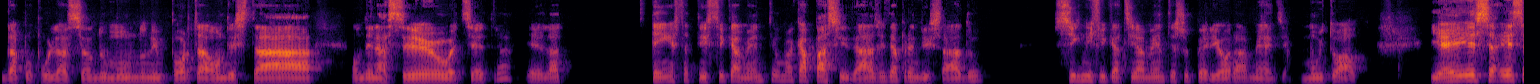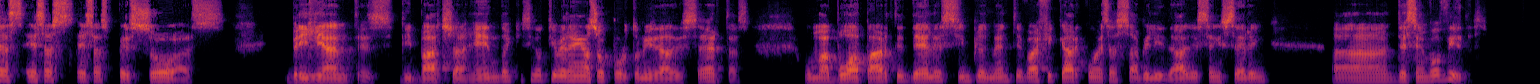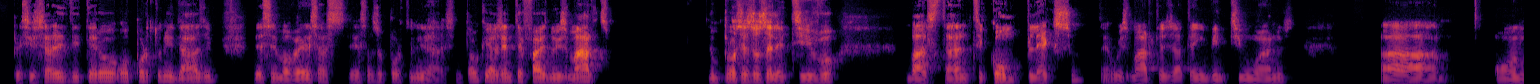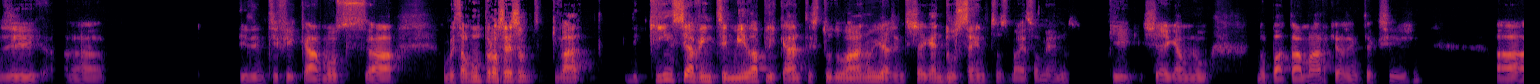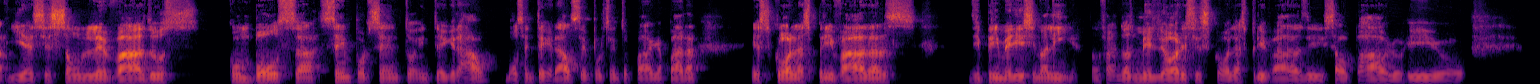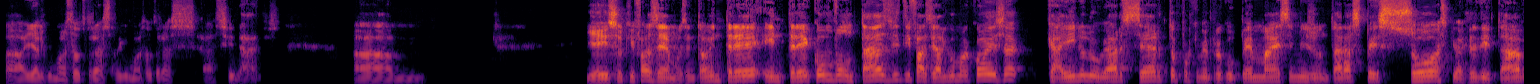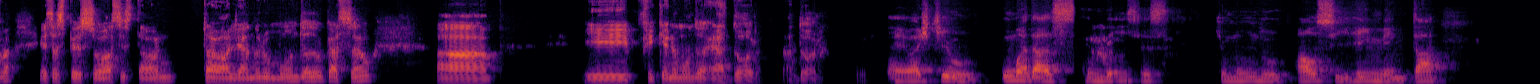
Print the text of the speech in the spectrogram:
da população do mundo, não importa onde está, onde nasceu, etc., ela tem estatisticamente uma capacidade de aprendizado significativamente superior à média, muito alta. E é essa, essas, essas, essas pessoas brilhantes de baixa renda que, se não tiverem as oportunidades certas, uma boa parte deles simplesmente vai ficar com essas habilidades sem serem uh, desenvolvidas. Precisa de ter oportunidade de desenvolver essas, essas oportunidades. Então, o que a gente faz no Smart, um processo seletivo bastante complexo, né? o Smart já tem 21 anos, uh, onde uh, identificamos, uh, começamos um processo que vai de 15 a 20 mil aplicantes todo ano e a gente chega em 200, mais ou menos, que chegam no, no patamar que a gente exige. E esses são levados com bolsa 100% integral, bolsa integral 100% paga para escolas privadas de primeiríssima linha. Estamos falando das melhores escolas privadas de São Paulo, Rio uh, e algumas outras, algumas outras uh, cidades. Um, e é isso que fazemos. Então, entrei, entrei com vontade de fazer alguma coisa, caí no lugar certo porque me preocupei mais em me juntar às pessoas que eu acreditava. Essas pessoas estavam trabalhando no mundo da educação uh, e fiquei no mundo. Eu adoro, adoro. É, eu acho que o, uma das tendências que o mundo, ao se reinventar,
